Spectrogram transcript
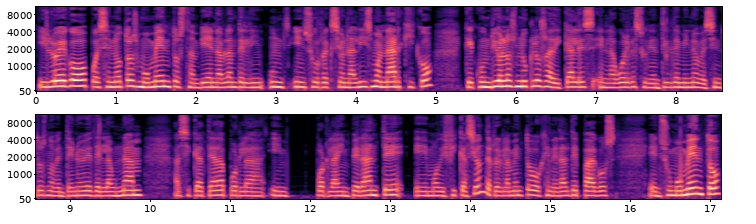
Y luego, pues en otros momentos también hablan del insurreccionalismo anárquico que cundió en los núcleos radicales en la huelga estudiantil de 1999 de la UNAM, acicateada por la por la imperante eh, modificación del Reglamento General de Pagos en su momento.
